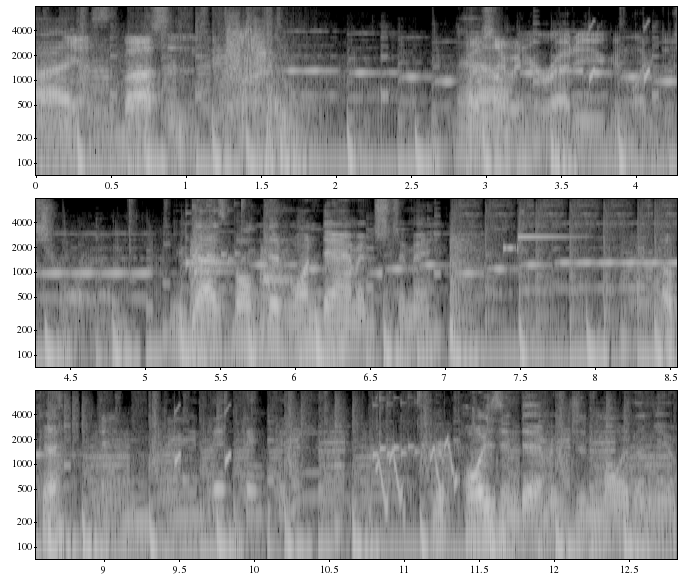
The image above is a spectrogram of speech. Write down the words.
Alright, Yes, the boss isn't too hard. Especially when you're ready, you can like destroy him. you guys both did one damage to me. Okay, your poison damage did more than you.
